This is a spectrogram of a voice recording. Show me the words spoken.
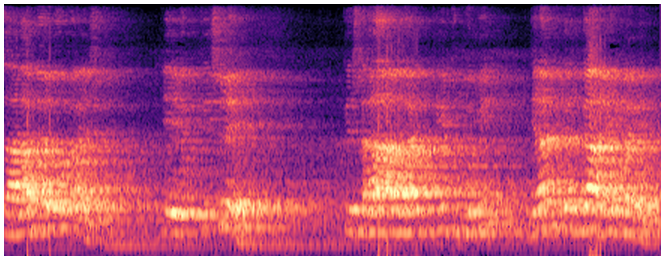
शाला लोग से कि सालाबा ज्ञान गंगा है।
